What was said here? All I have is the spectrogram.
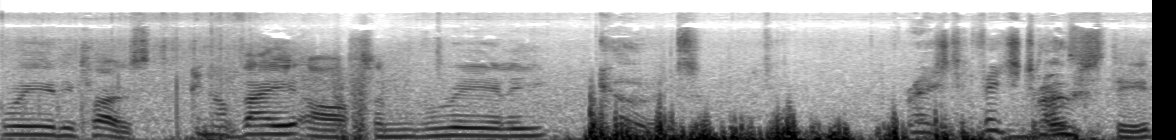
really close? They are some really good Roasted vegetables. roasted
